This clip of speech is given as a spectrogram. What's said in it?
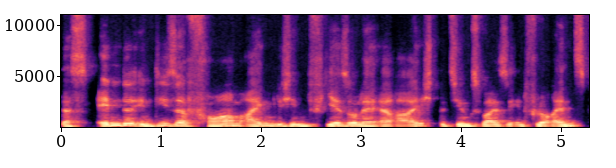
das Ende in dieser Form eigentlich in Fiesole erreicht, beziehungsweise in Florenz.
